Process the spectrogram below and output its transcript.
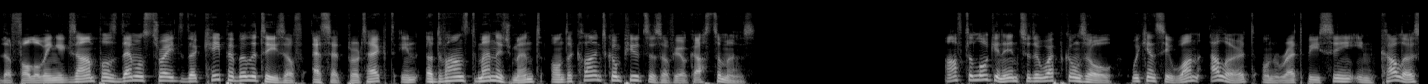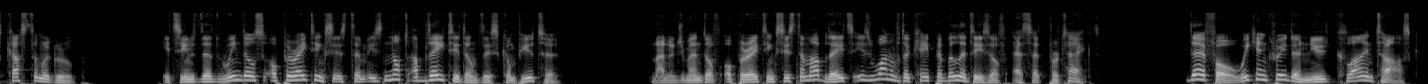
The following examples demonstrate the capabilities of ESET PROTECT in advanced management on the client computers of your customers. After logging into the web console, we can see one alert on RedPC in Colors customer group. It seems that Windows operating system is not updated on this computer. Management of operating system updates is one of the capabilities of ESET PROTECT. Therefore, we can create a new client task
